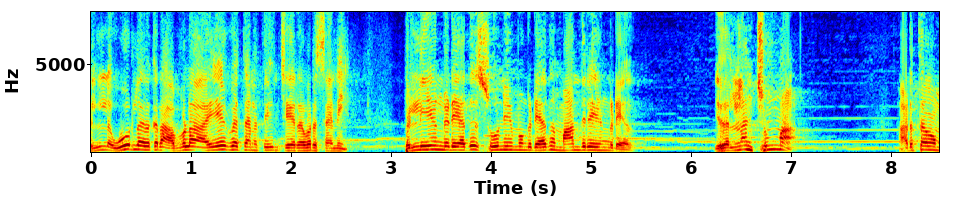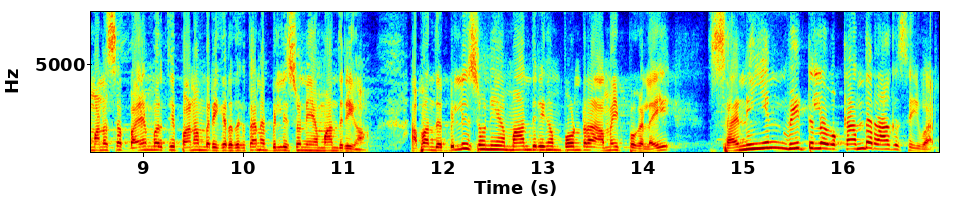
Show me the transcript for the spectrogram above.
எல்லா ஊரில் இருக்கிற அவ்வளோ அயோகத்தனத்தையும் செய்கிறவர் சனி. பில்லியும் கிடையாது சூனியமும் கிடையாது மாந்திரிகம் கிடையாது. இதெல்லாம் சும்மா. அடுத்தவங்க மனசை பயமுறுத்தி பணம் பறிக்கிறதுக்கு தானே பில்லி சூனிய மாந்திரிகம். அப்போ அந்த பில்லி சூனிய மாந்திரிகம் போன்ற அமைப்புகளை சனியின் வீட்டில் உட்கார்ந்து ராகு செய்வார்.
